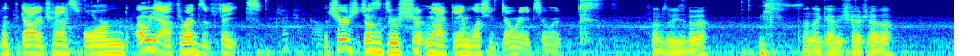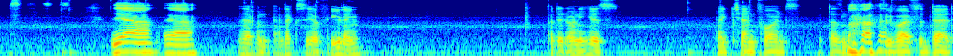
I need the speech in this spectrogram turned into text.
with the guy who transformed? Oh yeah, Threads of Fate. The church doesn't do shit in that game unless you donate to it. Sounds reasonable. Sounds like every church ever. Yeah, yeah. They have an elixir of healing. But it only heals like 10 points. It doesn't revive the dead.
